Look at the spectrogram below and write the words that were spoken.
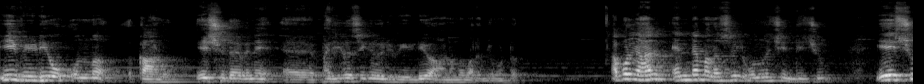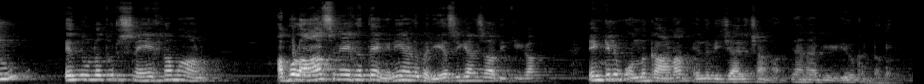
ഈ വീഡിയോ ഒന്ന് കാണൂ. യേശുദേവനെ പരിഹസിക്കുന്ന ഒരു വീഡിയോ ആണെന്ന് പറഞ്ഞുകൊണ്ട്. അപ്പോൾ ഞാൻ എന്റെ മനസ്സിൽ ഒന്ന് ചിന്തിച്ചു. യേശു എന്നുള്ളതൊരു സ്നേഹമാണ്. അപ്പോൾ ആ സ്നേഹത്തെ എങ്ങനെയാണ് പരിഹസിക്കാൻ സാധിക്കുക? എങ്കിലും ഒന്ന് കാണാം എന്ന് വിചാരിച്ചാണ് ഞാൻ ആ വീഡിയോ കണ്ടത്.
